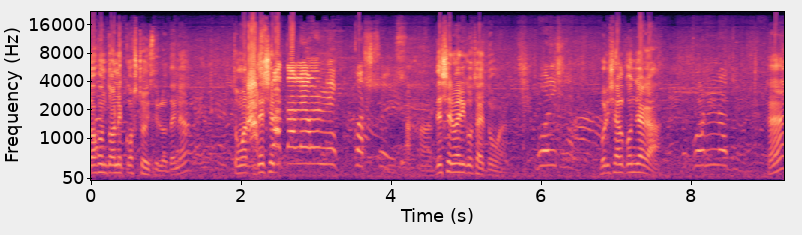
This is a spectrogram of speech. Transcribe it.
তখন তো অনেক কষ্ট হয়েছিল তাই না? তোমার দেশের অনেক কষ্ট হ্যাঁ দেশের বাড়ি কোথায় তোমার? বরিশাল। বরিশাল কোন জায়গা? হ্যাঁ?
